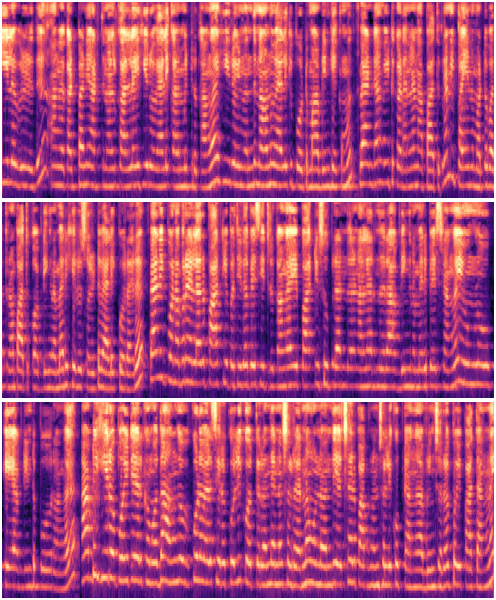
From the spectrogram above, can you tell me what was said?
கீழே விழுது. அங்க கட் பண்ணி அடுத்த நாள் காலைல ஹீரோ வேலைக்கு கிளம்பிட்டு இருக்காங்க ஹீரோயின் வந்து நானும் வேலைக்கு போட்டுமா? அப்படின்னு கேட்கும்போது வேண்டாம் வீட்டு கடன்ல நான் பாத்துக்கிறேன். நீ பையனை மட்டும் பத்திரமா பாத்துக்கோ அப்படிங்கிற மாதிரி ஹீரோ சொல்லிட்டு வேலைக்கு போறாரு. வேலைக்கு போன அப்புறம் எல்லாரும் பார்ட்டியை பத்தி தான் பேசிட்டு இருக்காங்க. ஏ பார்ட்டி சூப்பரா இருந்தா நல்லா இருந்ததா அப்படிங்கிற மாதிரி பேசுறாங்க. இவங்களும் ஓகே அப்படின்ட்டு போறாங்க. அப்படி ஹீரோ போயிட்டே இருக்கும்போது அங்க கூட வேலை செய்யற கொலி ஒருத்தர் வந்து என்ன சொல்றாருன்னா உன்னை வந்து ஹெச்ஆர் பார்க்கணும்னு சொல்லி கூப்பிட்டாங்க. அப்படின்னு சொல்லி போய் பார்த்தாங்கன்னா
